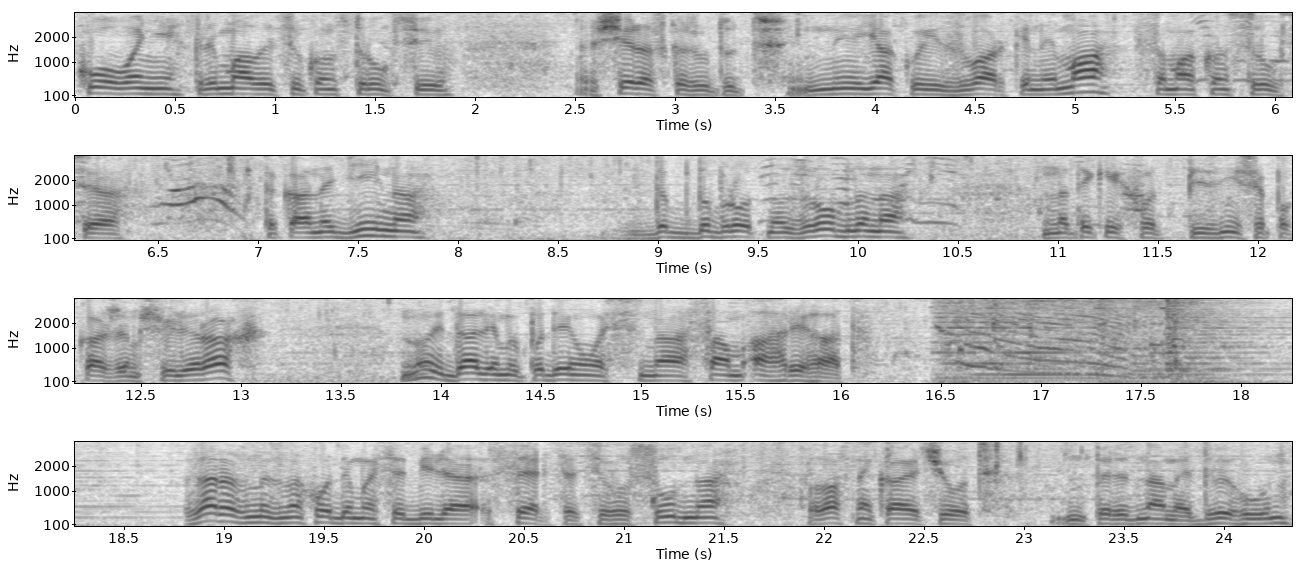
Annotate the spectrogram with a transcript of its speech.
ковані тримали цю конструкцію. Ще раз кажу, тут ніякої зварки нема. Сама конструкція така надійна, добротно зроблена. На таких от пізніше покажемо швелерах. Ну і далі ми подивимось на сам агрегат. Зараз ми знаходимося біля серця цього судна. Власне кажучи, от перед нами двигун,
